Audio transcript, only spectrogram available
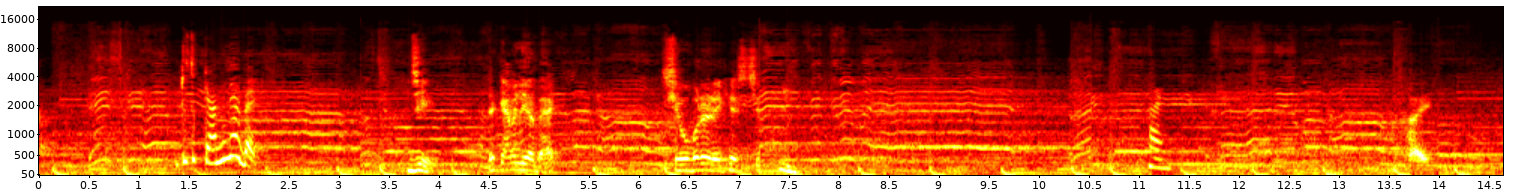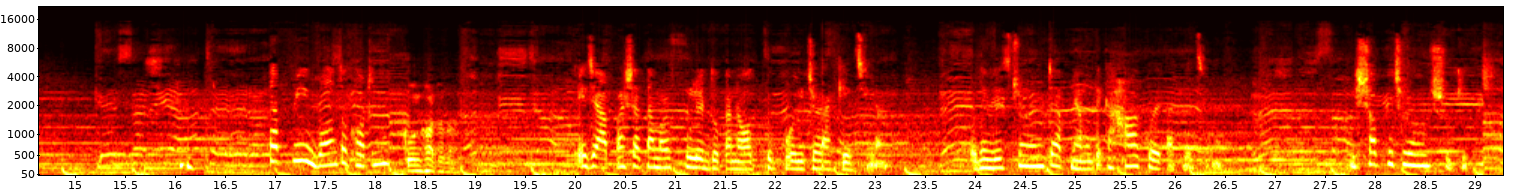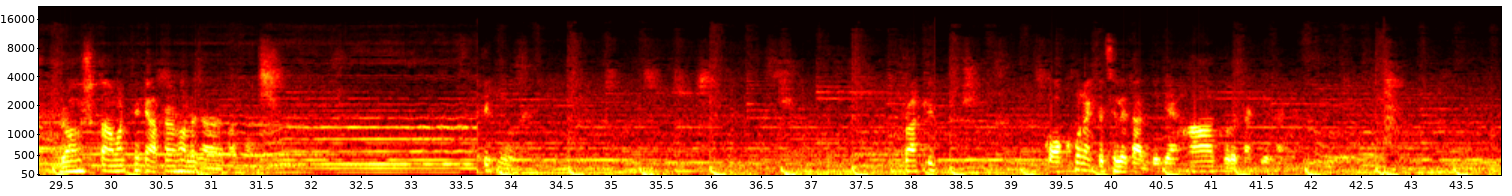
এটা তো ক্যামিলিয়ার ব্যাগ জি এটা ক্যামেলিয়ার ব্যাগ সে ওপরে রেখে এসেছে। হাই হাই আপনি বলেন তো ঘটনা কোন ঘটনা? এই যে আপনার সাথে আমার ফুলের দোকানে অদ্ভুত পরিচয় রাখিয়েছিলাম ওদিন রেস্টুরেন্টে আপনি আমাদেরকে হা করে তাকিয়েছিলেন এই সব কিছু রহস্য কি রহস্য তো আমার থেকে আপনার ভালো জানার কথা। কখন একটা ছেলে তার দিকে হা করে তাকিয়ে থাকে?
